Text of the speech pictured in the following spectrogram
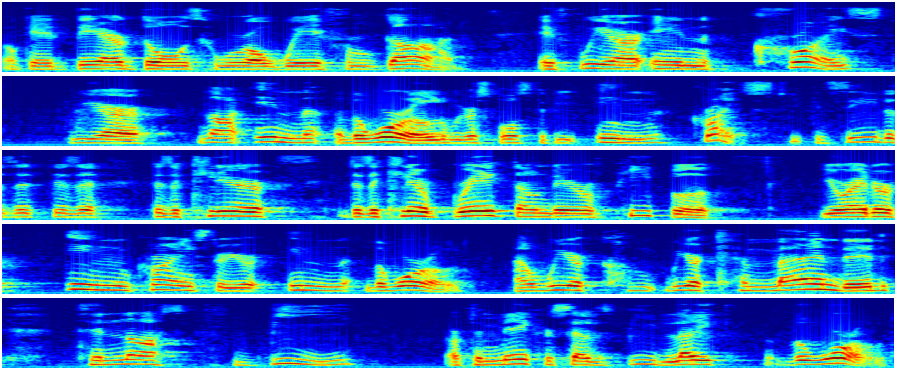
Okay, they are those who are away from God. If we are in Christ, we are not in the world. We are supposed to be in Christ. You can see there's a there's a there's a clear there's a clear breakdown there of people. You're either in Christ or you're in the world, and we are com- we are commanded to not be or to make ourselves be like the world.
